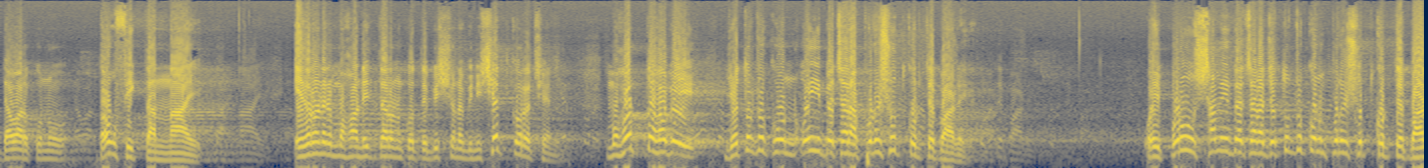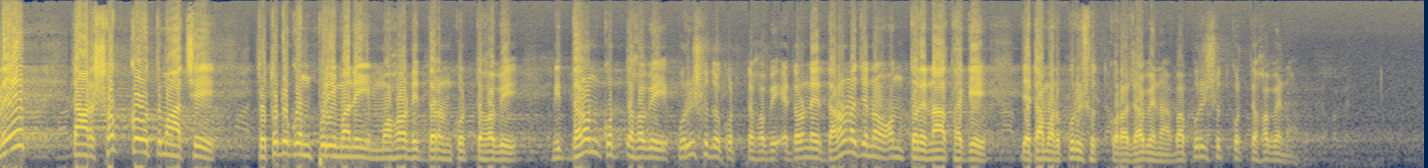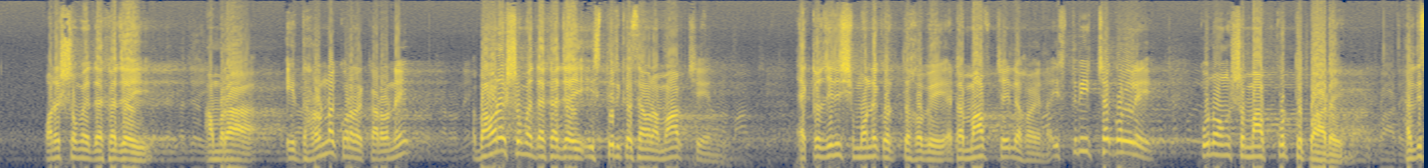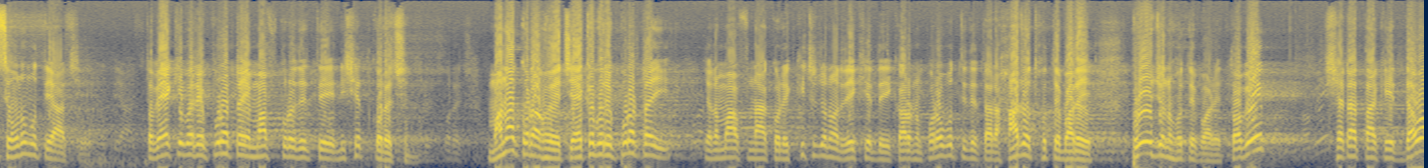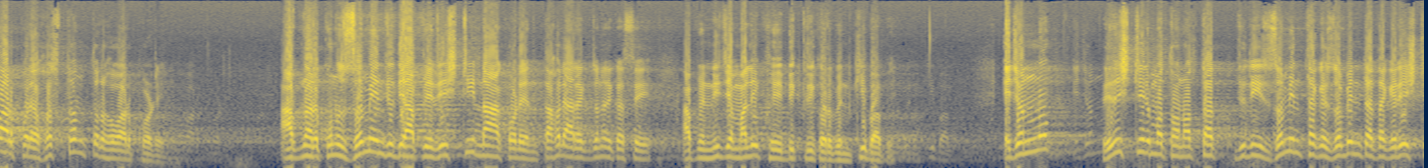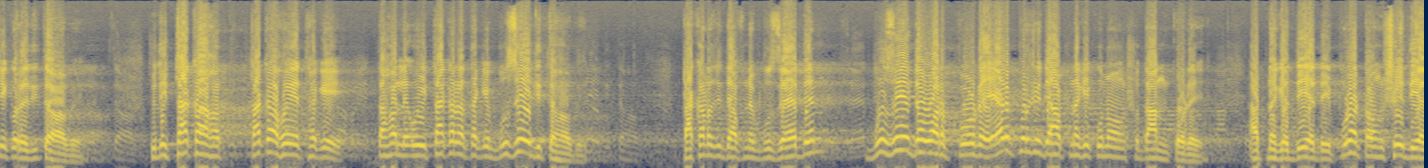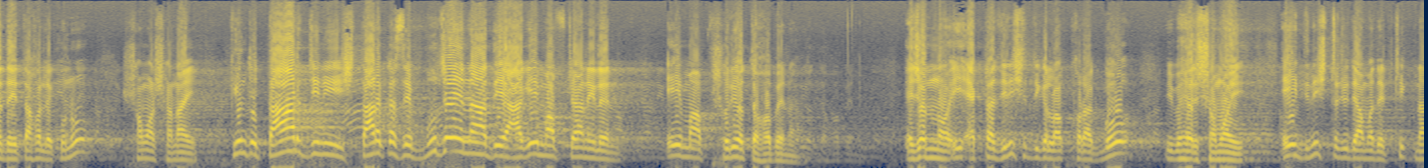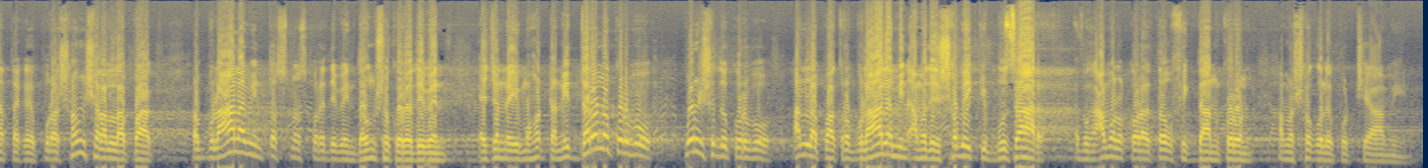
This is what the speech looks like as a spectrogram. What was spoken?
দেওয়ার কোনো তৌফিক তার নাই। এ ধরনের মহর নির্ধারণ করতে বিশ্বনবী নিষেধ করেছেন। মুহূর্ত হবে যতটুকুন ওই বেচারা পরিশোধ করতে পারে। ওই পুরুষ স্বামী বেচারা যতটুকুন পরিশোধ করতে পারে, তার সক্ষমতা আছে, ততটুকুন পরিমাণে মহর নির্ধারণ করতে হবে। নির্ধারণ করতে হবে পরিশোধও করতে হবে। এ ধরনের ধারণা যেন অন্তরে না থাকে, যেটা আমার পরিশোধ করা যাবে না বা পরিশোধ করতে হবে না। অনেক সময় দেখা যায়, আমরা এই ধারণা করার কারণে বা অনেক সময় দেখা যায়, স্ত্রীর কাছে আমরা মাপ চেয়ে নিই। একটা জিনিস মনে করতে হবে, এটা মাপ চাইলে হয় না। স্ত্রী ইচ্ছা করলে কোনো অংশ মাফ করতে পারে। হাদিসে অনুমতি আছে। তবে একেবারে পুরোটাই মাফ করে দিতে নিষেধ করেছেন। মানা করা হয়েছে, একেবারে পুরোটাই যেন মাফ না করে কিছু যেন রেখে দেয় কারণ পরবর্তীতে তার হাজত হতে পারে, প্রয়োজন হতে পারে। তবে সেটা তাকে দেওয়ার পরে, হস্তান্তর হওয়ার পরে। আপনার কোনো জমিন যদি আপনি রেজিস্ট্রি না করেন, তাহলে আরেকজনের কাছে আপনি নিজে মালিক হয়ে বিক্রি করবেন কীভাবে? এজন্য রেজিস্ট্রির মতন, অর্থাৎ যদি জমিন থাকে, জমিনটা তাকে রেজিস্ট্রি করে দিতে হবে। যদি টাকা টাকা হয়ে থাকে, তাহলে ওই টাকাটা তাকে বুঝিয়ে দিতে হবে। টাকাটা যদি আপনি বুঝিয়ে দেন বুঝিয়ে দেওয়ার পরে, এরপর যদি আপনাকে কোনো অংশ দান করে, আপনাকে দিয়ে দেয়, পুরোটা অংশই দিয়ে দেয়, তাহলে কোনো সমস্যা নাই। কিন্তু তার জিনিস তার কাছে বুঝে না দিয়ে আগেই মাপ চা নিলেন, এই মাপ শরীয়তে হবে না। এজন্য এই একটা জিনিসের দিকে লক্ষ্য রাখব, বিবাহের সময়। এই জিনিসটা যদি আমাদের ঠিক না থাকে, পুরো সংসার আল্লাহ পাক রব্বুল আলমিন তসনস করে দেবেন, ধ্বংস করে দেবেন। এজন্য এই মহরটা নির্ধারণও করব পরিশোধ করব। আল্লাহ পাক রব্বুল আলমিন আমাদের সবাইকে বুঝার এবং আমল করার তৌফিক দান করুন। আমরা সকলে পড়ছি, আমিন।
